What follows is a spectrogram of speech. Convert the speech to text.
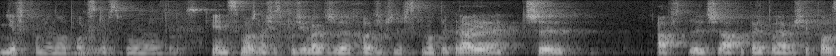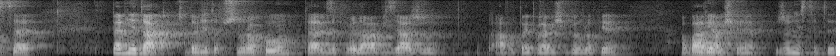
Nie wspomniano o polskim. Nie wspomniano o polskim. Więc można się spodziewać, że chodzi przede wszystkim o te kraje. Czy, czy Apple pojawi się w Polsce? Pewnie tak. Czy będzie to w przyszłym roku? Tak jak zapowiadała Visa, że Apple Pay pojawi się w Europie? Obawiam się, że niestety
